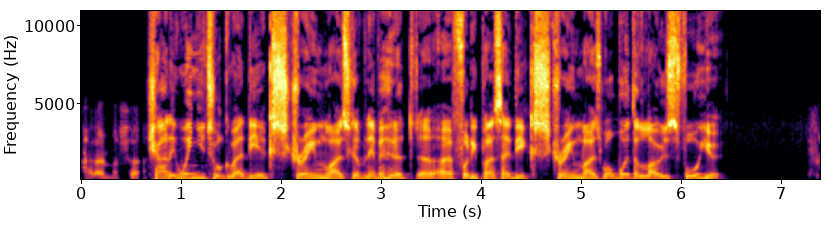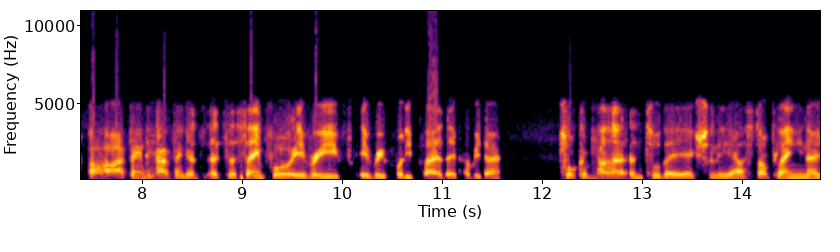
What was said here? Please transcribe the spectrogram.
I don't miss it. Charlie, when you talk about the extreme lows, because I've never heard a, a footy player say the extreme lows. What were the lows for you? Oh, I think I think it's it's the same for every every footy player. They probably don't talk about it until they actually uh, stop playing. You know,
